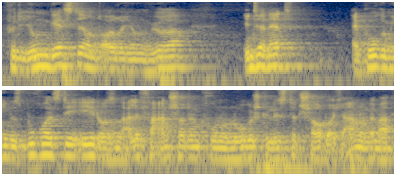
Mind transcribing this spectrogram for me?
für die jungen Gäste und eure jungen Hörer, Internet, empore-buchholz.de, da sind alle Veranstaltungen chronologisch gelistet, schaut euch an und immer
